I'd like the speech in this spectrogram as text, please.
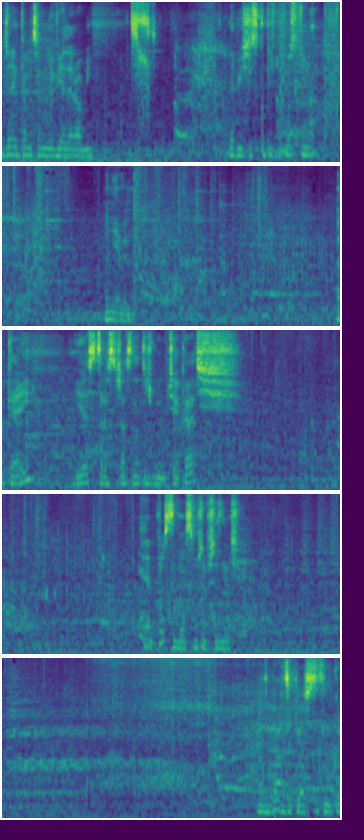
Że rękawica mu niewiele robi. Lepiej się skupić po prostu na... No nie wiem. Okej. Jest teraz czas na to, żeby uciekać. Nie, prosty boss, muszę przyznać. Nawet bardzo prosty, tylko...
